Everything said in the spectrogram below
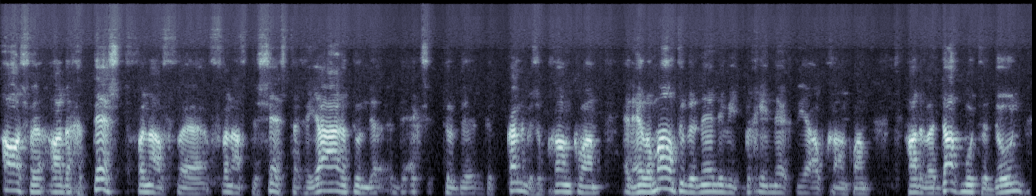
als we hadden getest vanaf, uh, vanaf de 60 jaren, toen, de, de, toen de, de, cannabis op gang kwam, en helemaal toen de Nendewiet begin 19 jaar op gang kwam, hadden we dat moeten doen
